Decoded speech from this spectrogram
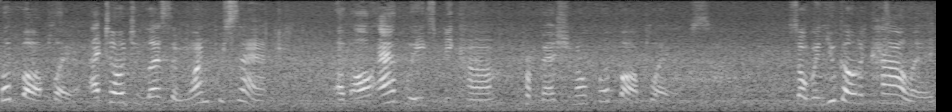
football player. I told you less than 1% of all athletes become professional football players. So when you go to college,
